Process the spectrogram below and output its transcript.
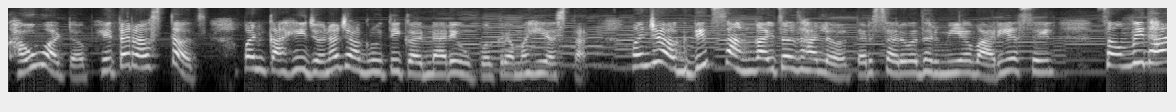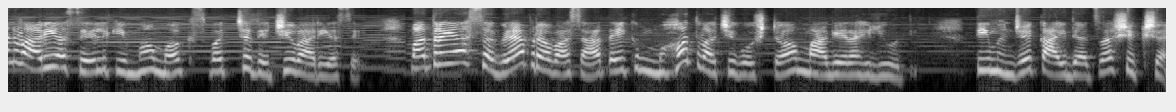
खाऊ वाटप हे तर असतंच पण काही जनजागृती करणारे उपक्रमही असतात. म्हणजे अगदीच सांगायचं झालं तर सर्वधर्मीय वारी असेल संविधान वारी असेल किंवा मग स्वच्छतेची वारी असेल. मात्र या सगळ्या प्रवासात एक महत्वाची गोष्ट मागे राहिली होती. ती म्हणजे कायद्याचं शिक्षण.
